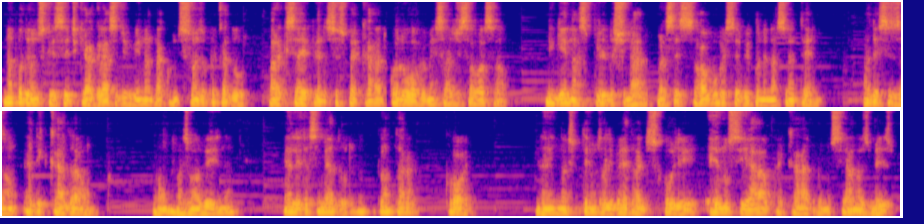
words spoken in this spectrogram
Não podemos esquecer de que a graça divina dá condições ao pecador para que se arrependa dos seus pecados quando ouve a mensagem de salvação. Ninguém nasce predestinado para ser salvo ou receber condenação eterna. A decisão é de cada um. Então, mais uma vez, né, é a lei da semeadura. Né? Plantar, corre. Né? E nós temos a liberdade de escolher renunciar ao pecado, renunciar a nós mesmos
